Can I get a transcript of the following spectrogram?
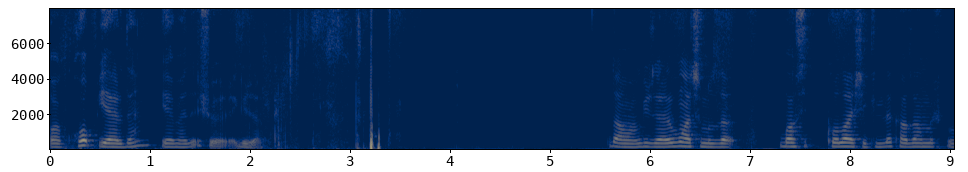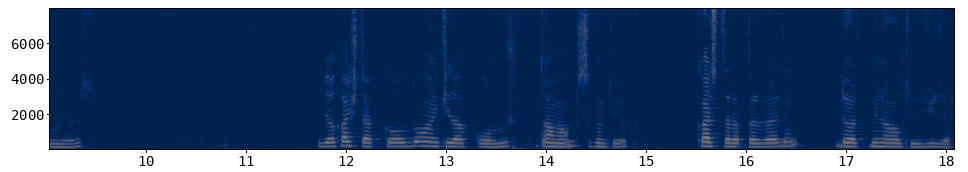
Bak hop yerden yemedi. Şöyle güzel. Tamam güzel. Bu maçımızda basit kolay şekilde kazanmış bulunuyoruz. Video kaç dakika oldu? 12 dakika olmuş. Tamam sıkıntı yok. Kaç taraftar verdin? 4600 güzel.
